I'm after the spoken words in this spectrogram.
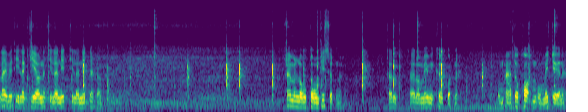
ไล่ไปทีละเกลียวนะทีละนิดทีละนิดนะครับ ให้มันลงตรงที่สุดนะครับ ถ้าถ้าเราไม่มีเครื่องกดนะ ผมหาตัวเคาะผมไม่เจอนะ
